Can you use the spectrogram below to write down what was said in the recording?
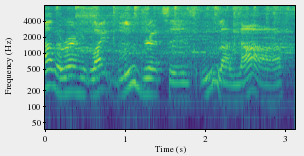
Now they're wearing light blue dresses. Ooh la la.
